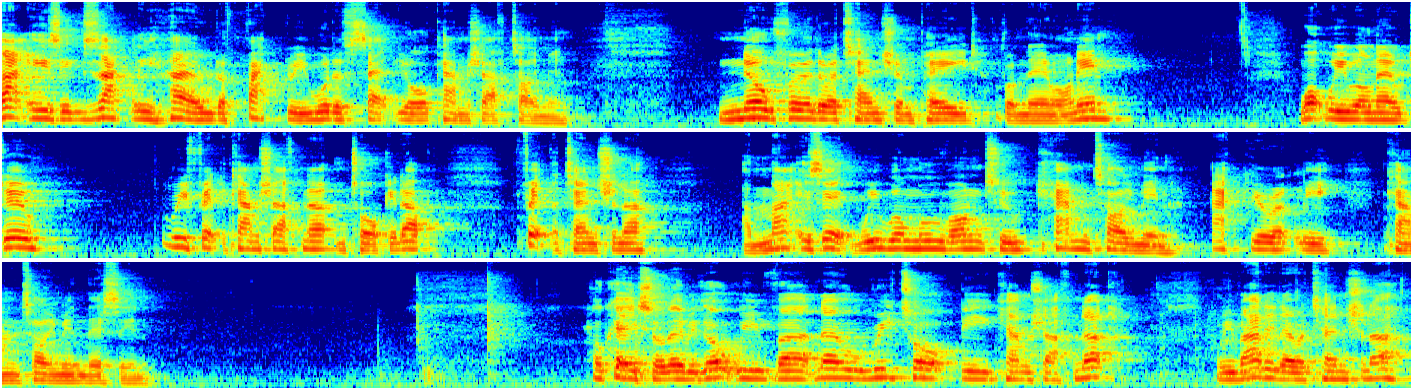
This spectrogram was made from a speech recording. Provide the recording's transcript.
that is exactly how the factory would have set your camshaft timing. No further attention paid from there on in. What we will now do, refit the camshaft nut and torque it up, fit the tensioner, and that is it. We will move on to cam timing, accurately cam timing this in. Okay, so there we go. We've uh, now retorqued the camshaft nut. We've added our tensioner.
